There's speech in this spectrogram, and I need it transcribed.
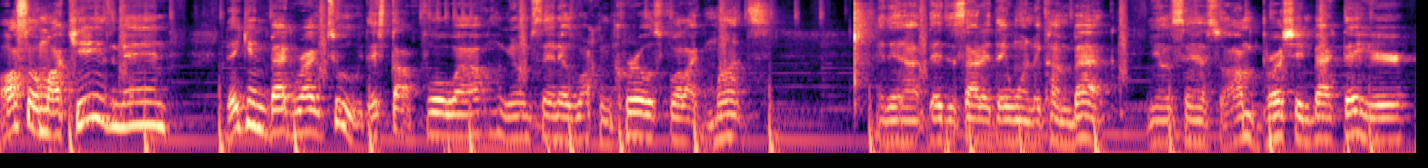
Also, my kids, man, they getting back right too. They stopped for a while. You know what I'm saying? They was walking curls for like months and then I, they decided they wanted to come back. You know what I'm saying? So I'm brushing back their hair.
